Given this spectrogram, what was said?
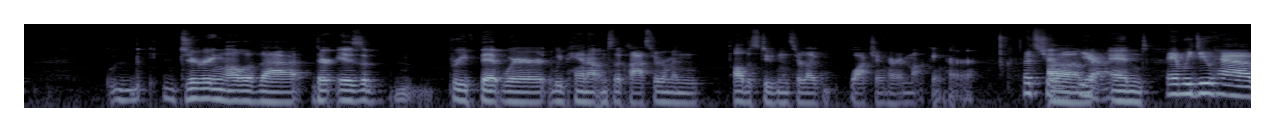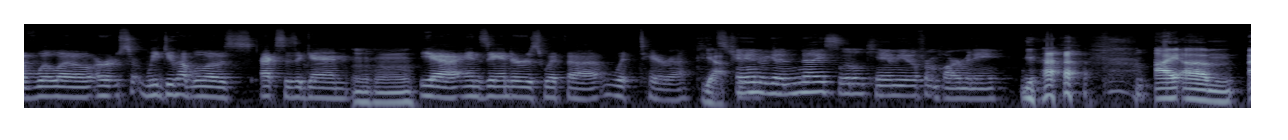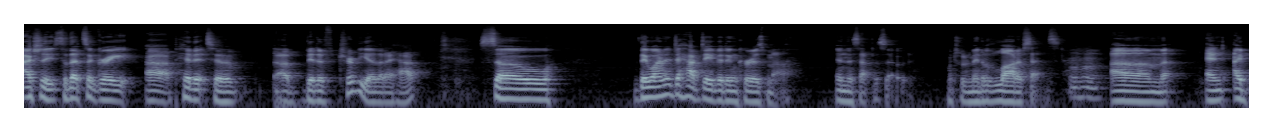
during all of that, there is a brief bit where we pan out into the classroom and all the students are like watching her and mocking her. That's true. Um, yeah, And and we do have Willow, or we do have Willow's exes again. mhm, Yeah, and Xander's with uh with Tara. yeah. True. And we get a nice little cameo from Harmony. Yeah. I um actually so that's a great uh pivot to a bit of trivia that I have. So they wanted to have David and Charisma in this episode, which would have made a lot of sense. Um and I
